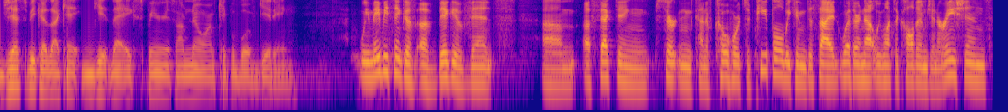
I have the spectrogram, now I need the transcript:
just because I can't get that experience I know I'm capable of getting. We maybe think of, of big events um, affecting certain kind of cohorts of people. We can decide whether or not we want to call them generations.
